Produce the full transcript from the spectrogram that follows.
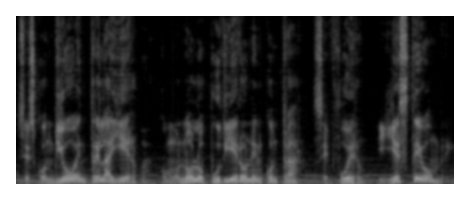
se escondió entre la hierba. Como no lo pudieron encontrar, se fueron y este hombre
